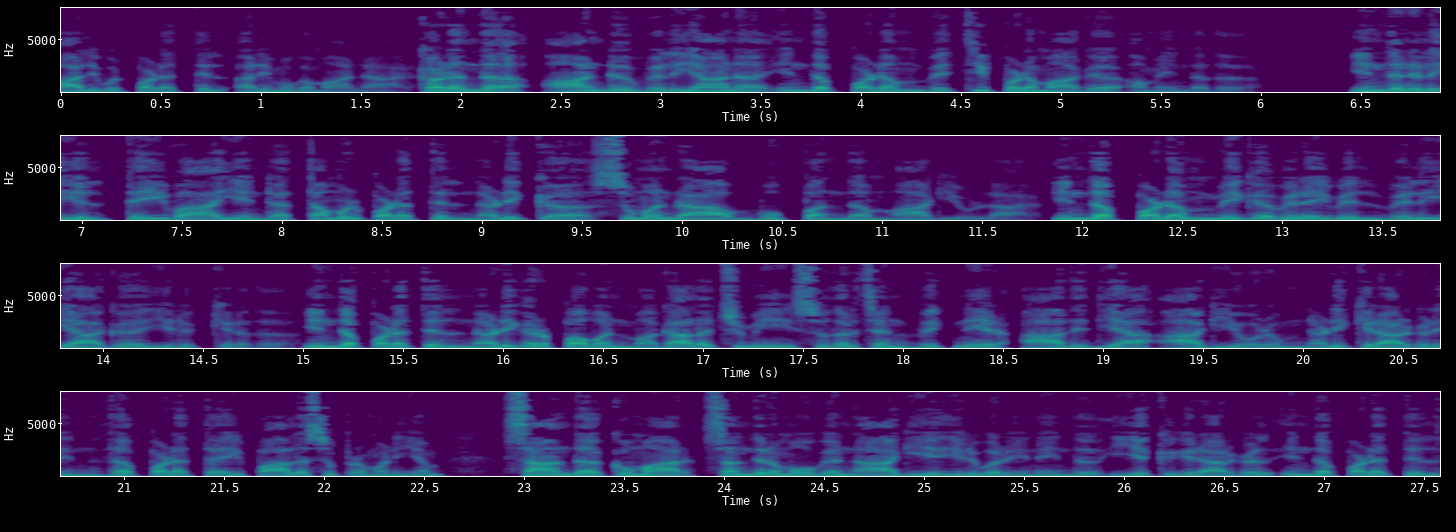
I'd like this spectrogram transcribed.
பாலிவுட் படத்தில் அறிமுகமானார். கடந்த ஆண்டு வெளியான இந்த படம் வெற்றி படமாக அமைந்தது. இந்த நிலையில் தெய்வா என்ற தமிழ் படத்தில் நடிக்க சுமன் ராவ் ஒப்பந்தம் ஆகியுள்ளார். இந்த படம் மிக விரைவில் வெளியாக இருக்கிறது. இந்த படத்தில் நடிகர் பவன் மகாலட்சுமி சுதர்சன் விக்னேர் ஆதித்யா ஆகியோரும் நடிக்கிறார்கள். இந்த படத்தை பாலசுப்ரமணியம் சாந்த குமார் சந்திரமோகன் ஆகிய இருவர் இணைந்து இயக்குகிறார்கள். இந்த படத்தில்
